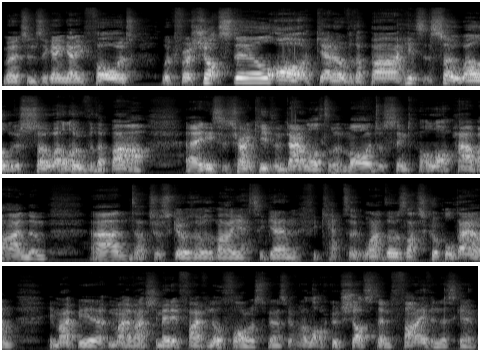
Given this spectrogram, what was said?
Mertens again getting forward. Look for a shot still. Oh, get over the bar. Hits it so well, but just so well over the bar. Uh, he needs to try and keep them down a little bit more. It does seem to put a lot of power behind them. And that just goes over the bar yet again. If he kept it like those last couple down, he might be uh, might have actually made it 5 0 for us, to be honest. We've had a lot of good shots, then 5 in this game.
